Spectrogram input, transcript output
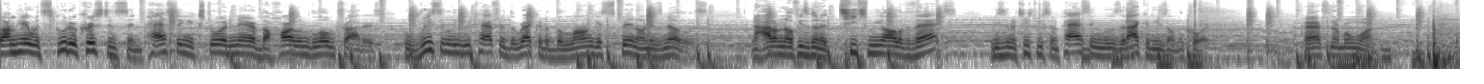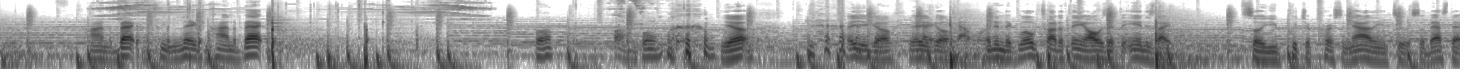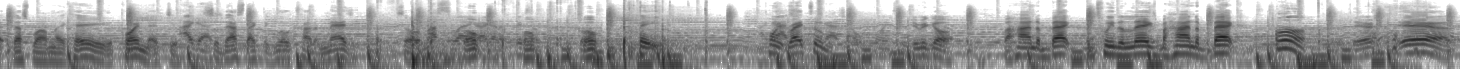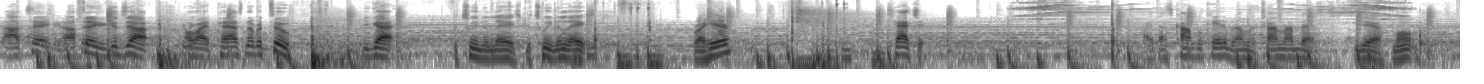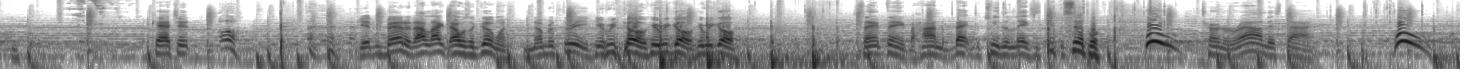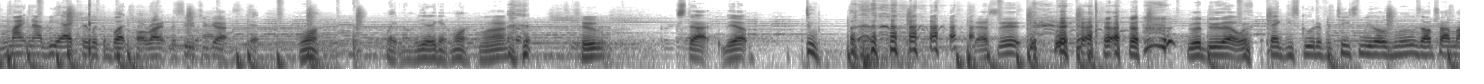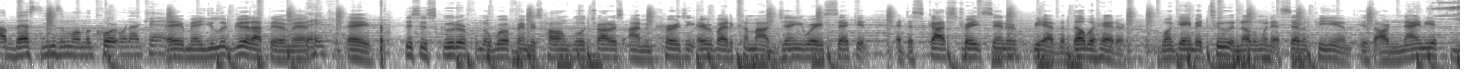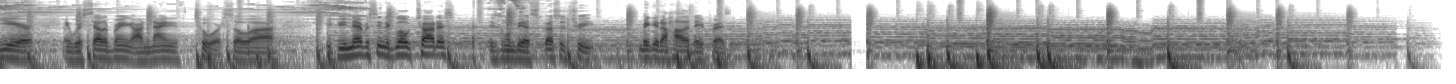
So I'm here with Scooter Christensen, passing extraordinaire of the Harlem Globetrotters, who recently recaptured the record of the longest spin on his nose. Now, I don't know if he's gonna teach me all of that, but he's gonna teach me some passing moves that I could use on the court. Pass number one. Behind the back, between the legs, behind the back. Boom. Oh, boom. Yep. There you go. There you go. And then the globetrotter thing always at the end is like, so you put your personality into it. So that's that. That's why I'm like, hey, pointing at you. I got So you. that's like the globetrotter magic. So My swagger, I gotta fix boom. Hey, I point right to me. got you, I will point to you. Here we go. Behind the back, between the legs, behind the back. Uh, There. Yeah, I'll take it. I'll take it. Good job. All right, pass number two. You got between the legs, between the legs. Right here. Catch it. All right, that's complicated, but I'm gonna try my best. Yeah, won't. Catch it. Oh. Getting better. I like that was a good one. Number three. Here we go. Here we go. Here we go. Same thing. Behind the back, between the legs. Just keep it simple. Woo! Turn around this time. Woo! Might not be accurate with the butt. All right, let's see what you got. Okay. One. Wait, no, do it again. One. One, two, stop. Yep. That's it. we'll do that one. Thank you, Scooter, for teaching me those moves. I'll try my best to use them on the court when I can. Hey, man, you look good out there, man. Thank you. Hey, this is Scooter from the world famous Harlem Globetrotters. I'm encouraging everybody to come out January 2nd at the Scottrade Center. We have a doubleheader. One game at 2, another one at 7 p.m. It's our 90th year, and we're celebrating our 90th tour. So uh, if you've never seen the Globetrotters, it's going to be a special treat. Make it a holiday present.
